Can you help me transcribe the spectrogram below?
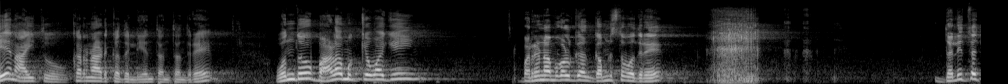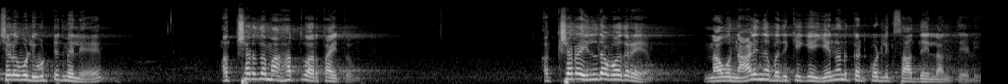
ಏನಾಯಿತು ಕರ್ನಾಟಕದಲ್ಲಿ ಅಂತಂತಂದರೆ, ಒಂದು ಭಾಳ ಮುಖ್ಯವಾಗಿ ಪರಿಣಾಮಗಳು ಗಮನಿಸ್ತಾ ಹೋದರೆ, ದಲಿತ ಚಳವಳಿ ಹುಟ್ಟಿದ ಮೇಲೆ ಅಕ್ಷರದ ಮಹತ್ವ ಅರ್ಥ ಆಯಿತು. ಅಕ್ಷರ ಇಲ್ಲದೆ ಹೋದರೆ ನಾವು ನಾಳಿನ ಬದುಕಿಗೆ ಏನನ್ನು ಕಟ್ಕೊಡ್ಲಿಕ್ಕೆ ಸಾಧ್ಯ ಇಲ್ಲ ಅಂತೇಳಿ.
